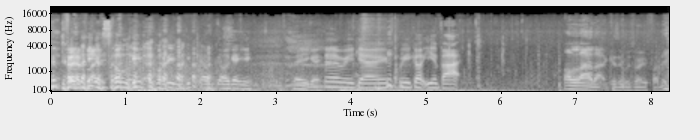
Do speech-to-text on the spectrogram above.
don't Fair let play. your soul leave the body, mate. I'll, I'll get you. There you go. There we go. We got you back. I'll allow that because it was very funny.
